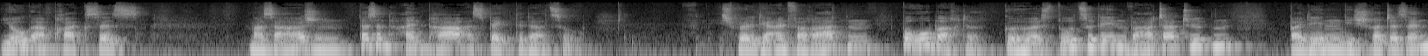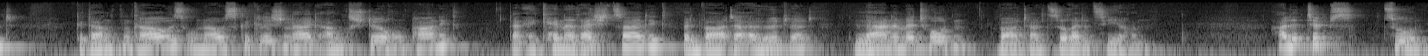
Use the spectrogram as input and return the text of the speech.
Yoga-Praxis, Massagen, das sind ein paar Aspekte dazu. Ich würde dir einfach raten, beobachte, gehörst du zu den Vata-Typen, bei denen die Schritte sind Gedankenchaos, Unausgeglichenheit, Angststörung, Panik? Dann erkenne rechtzeitig, wenn Vata erhöht wird, lerne Methoden, Vata zu reduzieren. Alle Tipps zu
